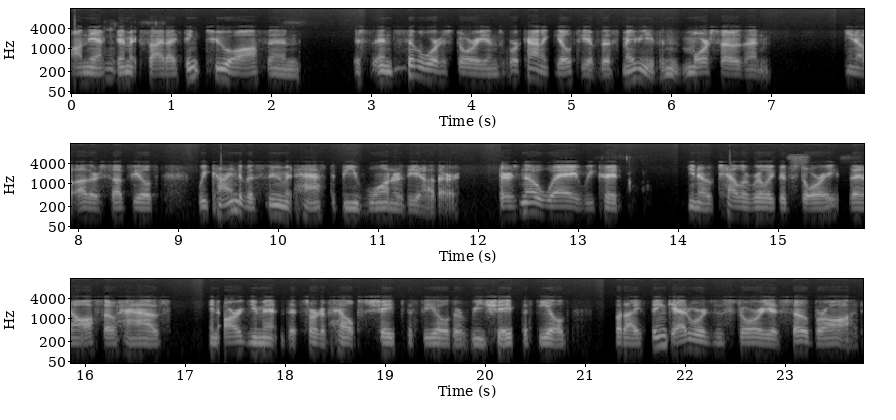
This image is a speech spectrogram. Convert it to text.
on the mm-hmm. academic side. I think too often, and Civil War historians, we're kind of guilty of this, maybe even more so than you know other subfields. We kind of assume it has to be one or the other. There's no way we could, you know, tell a really good story that also has an argument that sort of helps shape the field or reshape the field. But I think Edwards' story is so broad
